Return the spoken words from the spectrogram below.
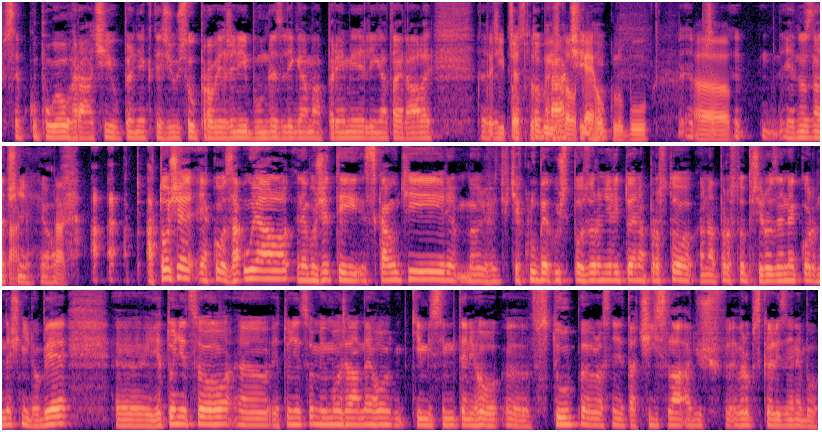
se kupují hráči úplně, kteří už jsou prověřený Bundesligama, Premier League a tak dále. Kteří přestupují z velkého jo. klubu. Jednoznačně, tak, jo. Tak. A, a to, že jako zaujal, nebo že ty skauti v těch klubech už spozornili, to je naprosto, naprosto přirozené kor v dnešní době. Eh, je to něco, eh, je to něco mimořádného, tím myslím ten jeho eh, vstup, vlastně ta čísla, ať už v Evropské lize nebo,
